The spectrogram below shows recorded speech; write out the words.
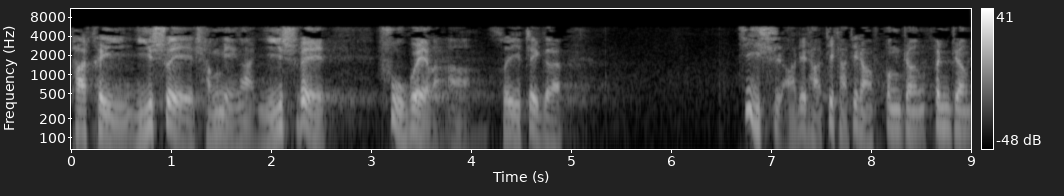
他可以一睡成名啊，一睡富贵了啊！所以这个既是啊，这场这场这场纷争纷争，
